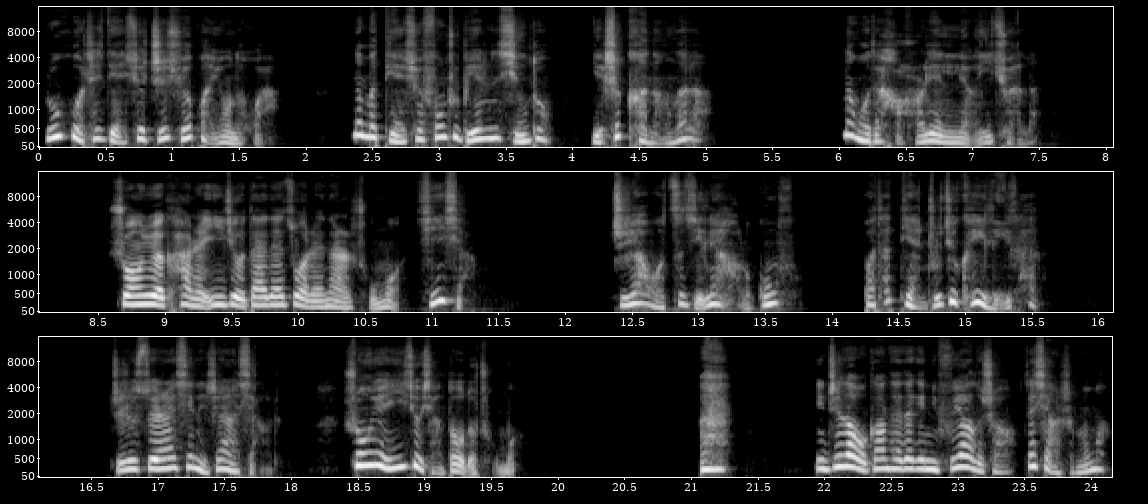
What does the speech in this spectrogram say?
如果这点穴止血管用的话，那么点穴封住别人的行动也是可能的了。那我得好好练练两仪拳了。”双月看着依旧呆呆坐在那儿的楚墨，心想：“只要我自己练好了功夫，把他点住就可以离开了。”只是虽然心里这样想着。双月依旧想逗逗楚墨。哎，你知道我刚才在给你敷药的时候在想什么吗？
